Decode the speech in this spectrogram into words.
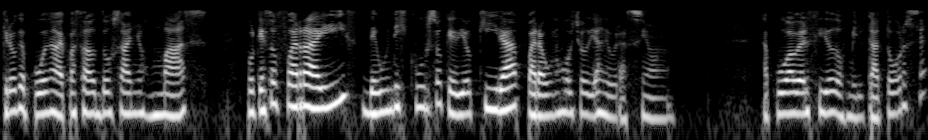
Creo que pueden haber pasado dos años más, porque eso fue a raíz de un discurso que dio Kira para unos ocho días de oración. O sea, pudo haber sido 2014, o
